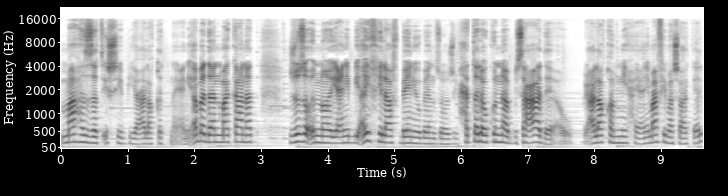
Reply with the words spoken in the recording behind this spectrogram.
ما هزت إشي بعلاقتنا يعني. أبدا ما كانت جزء إنه يعني بأي خلاف بيني وبين زوجي. حتى لو كنا بسعادة أو بعلاقة منيحة يعني ما في مشاكل.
